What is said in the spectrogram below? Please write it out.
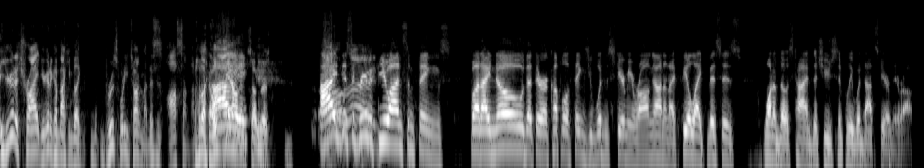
you're gonna try it. You're gonna come back and be like, Bruce, what are you talking about? This is awesome. And I'm like, okay. I don't think so, Bruce. I All disagree with you on some things, but I know that there are a couple of things you wouldn't steer me wrong on, and I feel like this is one of those times that you simply would not steer me wrong.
